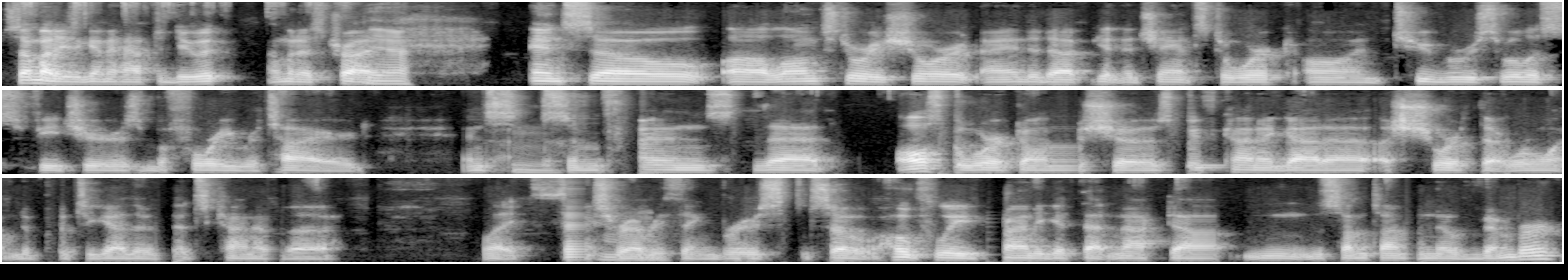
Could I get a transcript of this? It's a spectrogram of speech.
Somebody's going to have to do it. I'm going to try. Yeah. And so, uh, long story short, I ended up getting a chance to work on two Bruce Willis features before he retired, and mm. some friends that also worked on the shows. We've kind of got a, a, short that we're wanting to put together. That's kind of a like thanks for mm-hmm. everything bruce so hopefully trying to get that knocked out sometime in november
